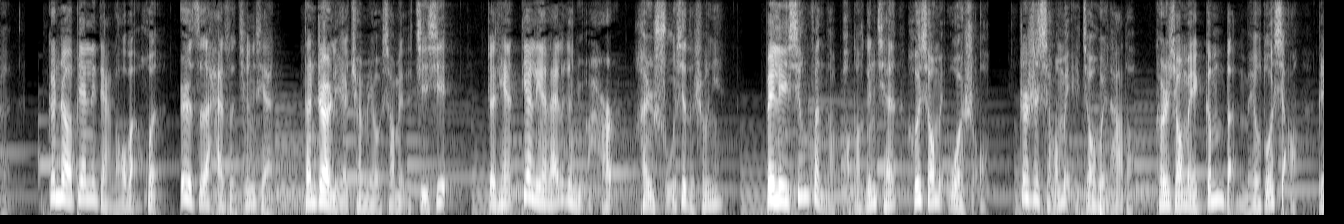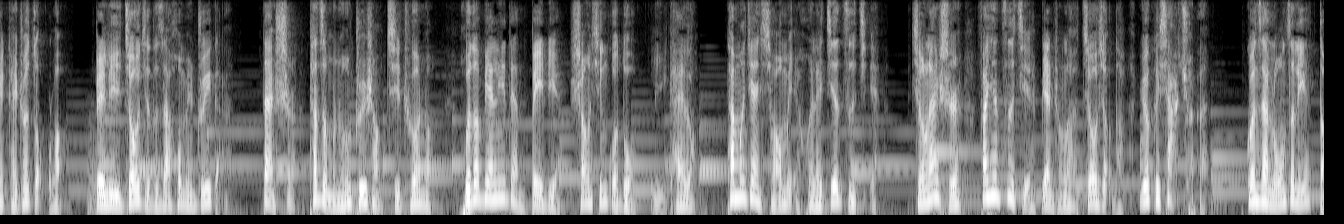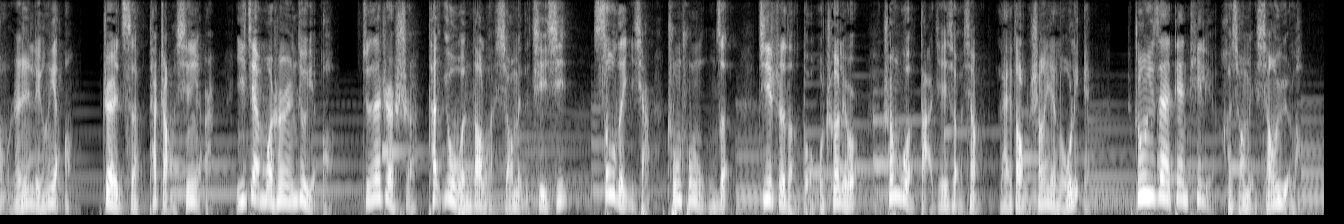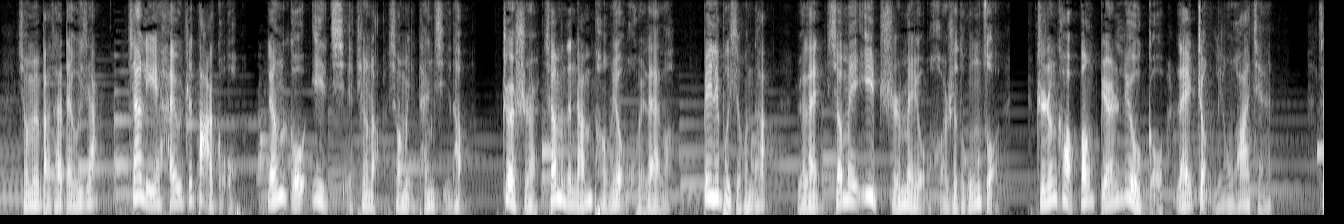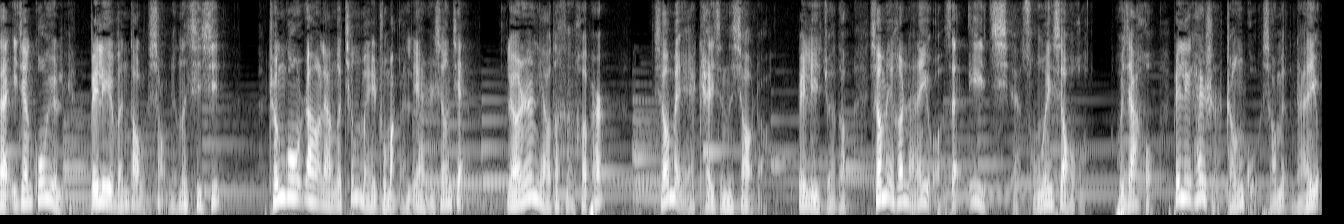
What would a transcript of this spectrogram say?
跟着便利店老板混，日子还算清闲。但这里却没有小美的气息。这天店里来了个女孩，很熟悉的声音。贝利兴奋地跑到跟前和小美握手，这是小美教会他的。可是小美根本没有多想，便开车走了。贝利焦急地在后面追赶，但是他怎么能追上汽车呢？回到便利店的贝利伤心过度离开了。他梦见小美回来接自己，醒来时发现自己变成了娇小的约克夏犬，关在笼子里等人领养。这一次他长心眼儿，一见陌生人就咬。就在这时，他又闻到了小美的气息，嗖的一下冲出笼子，机智的躲过车流，穿过大街小巷，来到了商业楼里。终于在电梯里和小美相遇了。小美把他带回家，家里还有一只大狗，两个狗一起听着小美弹吉他。这时，小美的男朋友回来了。贝利不喜欢他，原来小美一直没有合适的工作。只能靠帮别人遛狗来挣零花钱。在一间公寓里，贝利闻到了小明的气息，成功让两个青梅竹马的恋人相见。两人聊得很合拍，小美开心地笑着。贝利觉得小美和男友在一起从未笑过。回家后，贝利开始整蛊小美的男友。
